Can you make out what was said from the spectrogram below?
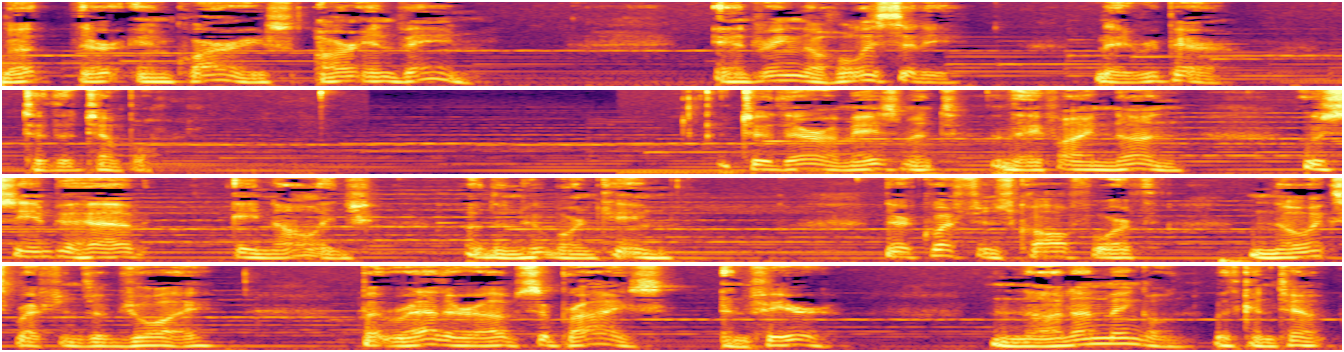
But their inquiries are in vain. Entering the holy city, they repair to the temple. To their amazement, they find none who seem to have a knowledge of the newborn king. Their questions call forth no expressions of joy, but rather of surprise and fear, not unmingled with contempt.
